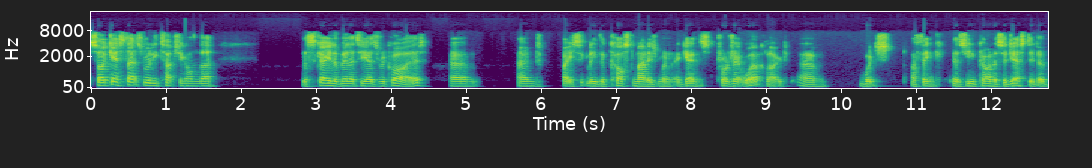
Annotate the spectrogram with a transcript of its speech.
so I guess that's really touching on the the scalability as required um, and basically the cost management against project workload, um, which I think, as you kind of suggested, are,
